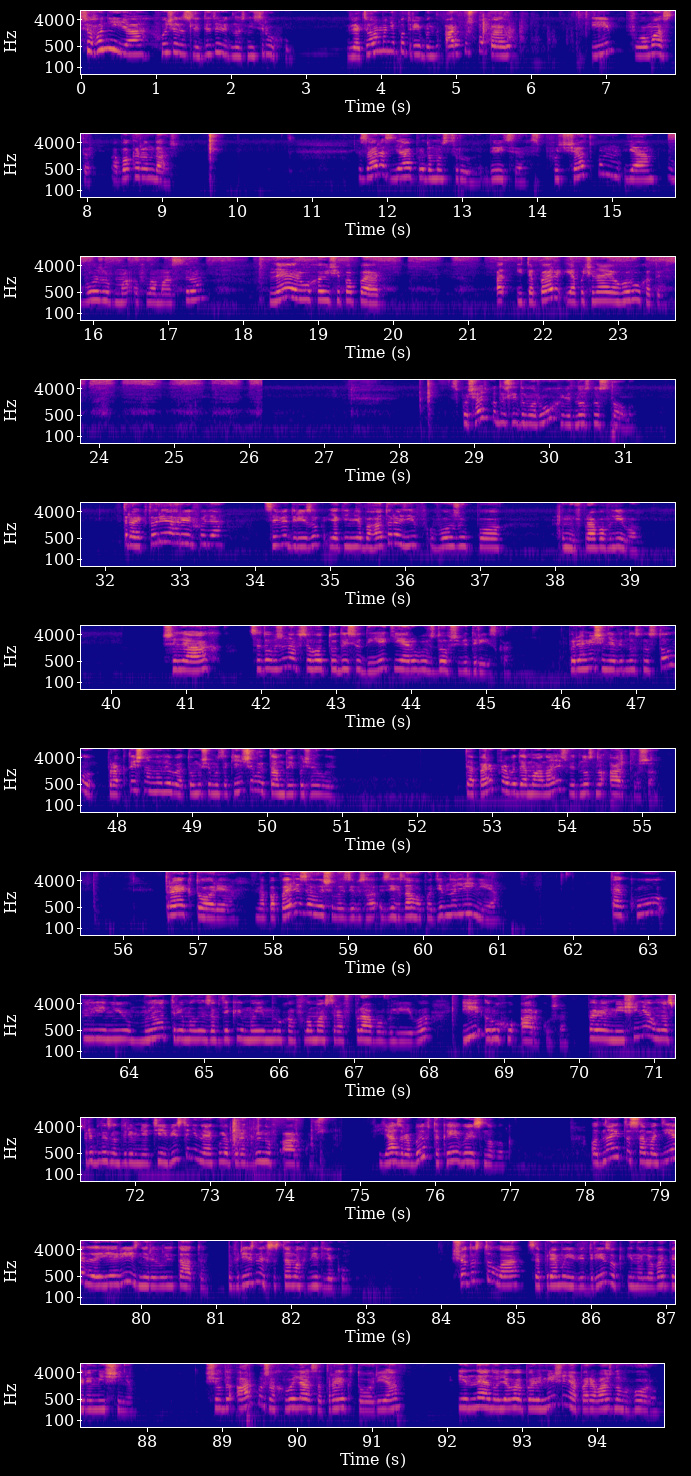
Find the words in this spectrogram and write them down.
Сьогодні я хочу дослідити відносність руху. Для цього мені потрібен аркуш паперу і фломастер або карандаш. Зараз я продемонструю. Дивіться, спочатку я ввожу фломастером, не рухаючи папер. А, і тепер я починаю його рухати. Спочатку дослідимо рух відносно столу. Траєкторія грифеля це відрізок, яким я багато разів ввожу по ну, вправо-вліво. Шлях це довжина всього туди-сюди, який я робив вздовж відрізка. Переміщення відносно столу практично нульове, тому що ми закінчили там, де й почали. Тепер проведемо аналіз відносно аркуша. Траєкторія. На папері залишилась зігзагоподібна лінія. Таку лінію ми отримали завдяки моїм рухам фломастера вправо-вліво і руху аркуша. Переміщення у нас приблизно дорівнює тій відстані, на яку я передвинув аркуш. Я зробив такий висновок. Одна і та сама дія дає різні результати в різних системах відліку. Щодо стола, це прямий відрізок і нульове переміщення. Щодо аркуша хвиляста траєкторія і не нульове переміщення переважно вгору.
